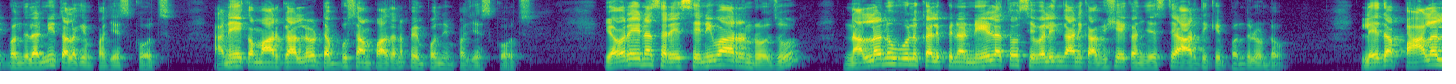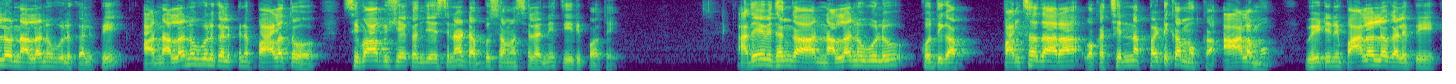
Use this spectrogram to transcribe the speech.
ఇబ్బందులన్నీ తొలగింపజేసుకోవచ్చు. అనేక మార్గాల్లో డబ్బు సంపాదన పెంపొందింపజేసుకోవచ్చు. ఎవరైనా సరే శనివారం రోజు నల్ల నువ్వులు కలిపిన నీళ్ళతో శివలింగానికి అభిషేకం చేస్తే ఆర్థిక ఇబ్బందులు ఉండవు. లేదా పాలల్లో నల్ల నువ్వులు కలిపి ఆ నల్ల నువ్వులు కలిపిన పాలతో శివాభిషేకం చేసినా డబ్బు సమస్యలన్నీ తీరిపోతాయి. అదేవిధంగా నల్ల నువ్వులు కొద్దిగా పంచదార ఒక చిన్న పటిక ముక్క ఆలము వీటిని పాలల్లో కలిపి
